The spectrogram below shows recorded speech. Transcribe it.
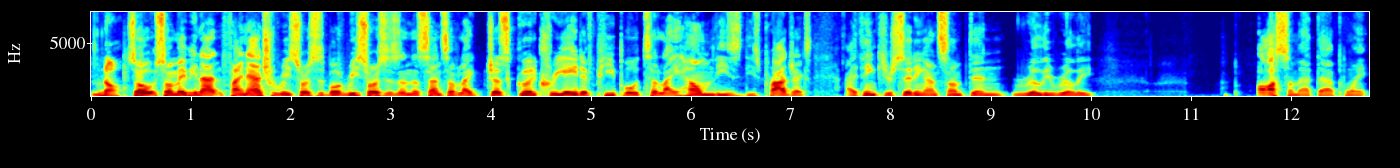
No. So so maybe not financial resources, but resources in the sense of like just good creative people to like helm these these projects. I think you're sitting on something really really awesome at that point.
